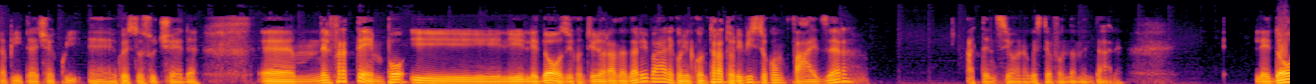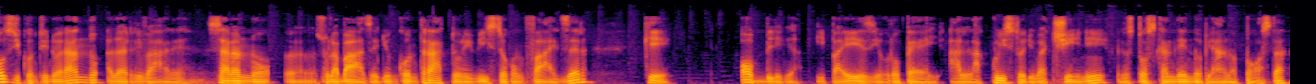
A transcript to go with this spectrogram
capite? Cioè, qui eh, questo succede. Eh, nel frattempo i, li, le dosi continueranno ad arrivare con il contratto rivisto con Pfizer Attenzione, questo è fondamentale. Le dosi continueranno ad arrivare, saranno eh, sulla base di un contratto rivisto con Pfizer che obbliga i paesi europei all'acquisto di vaccini, lo sto scandendo piano apposta,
